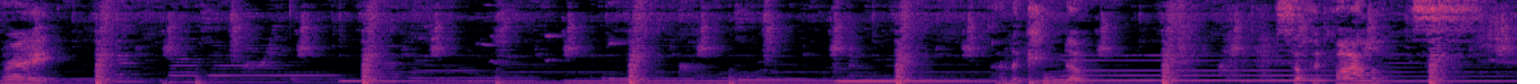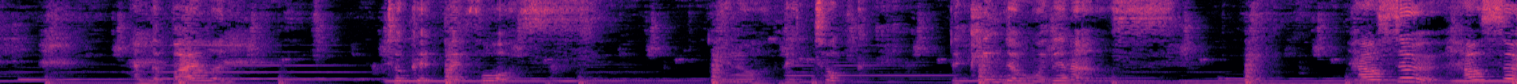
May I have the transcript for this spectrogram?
right? Suffered violence, and the violent took it by force. You know, they took the kingdom within us. How so? How so?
